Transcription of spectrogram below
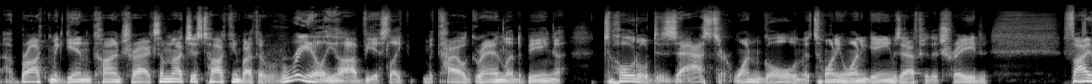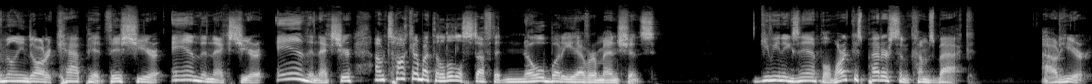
uh, Brock McGinn contracts. I'm not just talking about the really obvious, like Mikael Granlund being a total disaster. One goal in the 21 games after the trade. $5 million cap hit this year and the next year and the next year. I'm talking about the little stuff that nobody ever mentions. I'll give you an example. Marcus Pettersson comes back out here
